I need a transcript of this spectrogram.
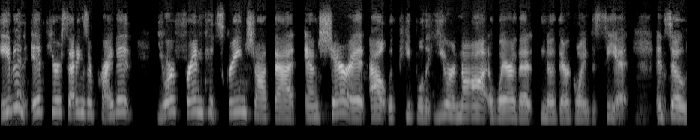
even if your settings are private your friend could screenshot that and share it out with people that you are not aware that you know they're going to see it. And so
